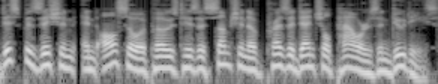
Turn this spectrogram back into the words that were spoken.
disposition, and also opposed his assumption of presidential powers and duties.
